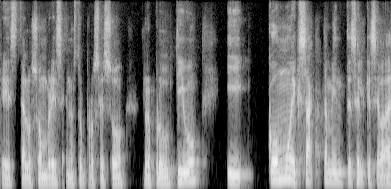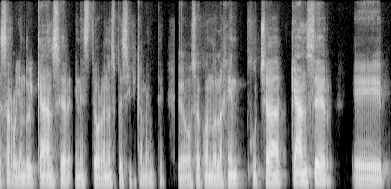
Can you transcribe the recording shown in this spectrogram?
este, a los hombres en nuestro proceso reproductivo y cómo exactamente es el que se va desarrollando el cáncer en este órgano específicamente. O sea, cuando la gente escucha cáncer, eh,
